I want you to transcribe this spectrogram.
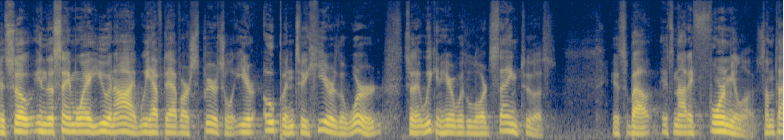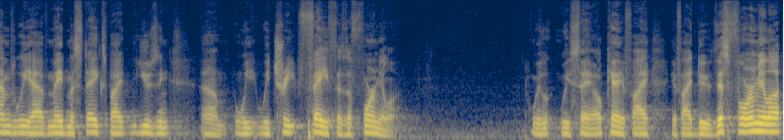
And so, in the same way, you and I, we have to have our spiritual ear open to hear the word so that we can hear what the Lord's saying to us. It's about, it's not a formula. Sometimes we have made mistakes by using, um, we, we treat faith as a formula. We, we say, okay, if I, if I do this formula,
